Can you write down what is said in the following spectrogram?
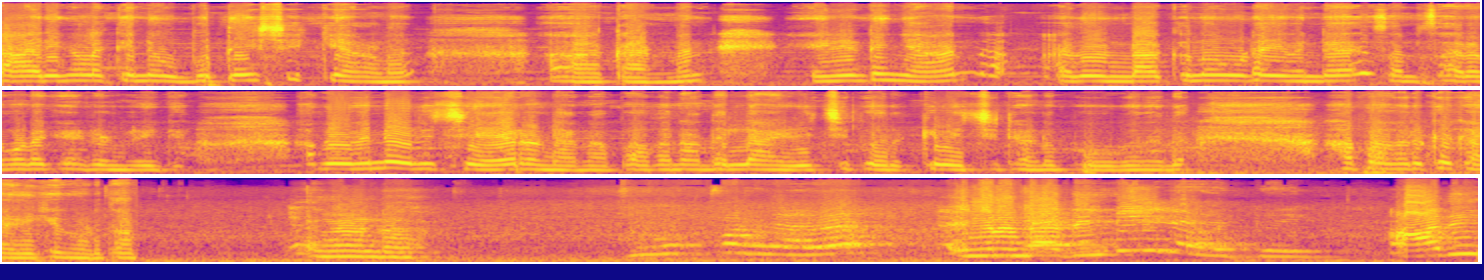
കാര്യങ്ങളൊക്കെ എന്നെ ഉപദേശിക്കുകയാണ്. കണ്ണൻ എന്നിട്ട് ഞാൻ അത് ഉണ്ടാക്കുന്ന കൂടെ ഇവന്റെ സംസാരം കൂടെ കേട്ടുകൊണ്ടിരിക്കും അപ്പോൾ ഇവന്റെ ഒരു ചെയർ ഉണ്ടായിരുന്നു. അപ്പോൾ അവൻ അതെല്ലാം അഴിച്ച് പെറുക്കി വെച്ചിട്ടാണ് പോകുന്നത്. അപ്പോൾ അവർക്ക് കഴിക്കാൻ കൊടുത്തു. എങ്ങനെയുണ്ടോ? എങ്ങനെയുണ്ട് ആദി? ആദി?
